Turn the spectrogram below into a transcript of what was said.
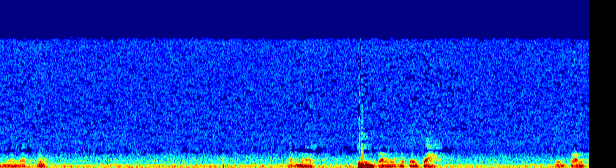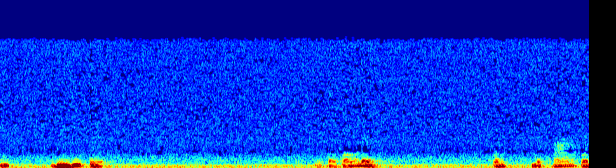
เหมือนวัตถุธรรมะของพ ระพุทธเจ้าเป็นของที่ดีวิเศษไม่ใช่ของเล่น คนเหยียดทานคน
